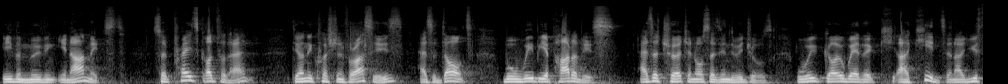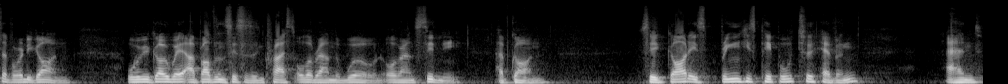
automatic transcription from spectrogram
even moving in our midst. So praise God for that. The only question for us is, as adults, will we be a part of this? As a church and also as individuals, will we go where the, our kids and our youth have already gone? Will we go where our brothers and sisters in Christ all around the world, all around Sydney, have gone? See, God is bringing his people to heaven and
